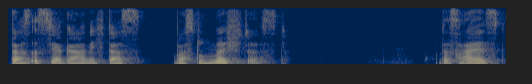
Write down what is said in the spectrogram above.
das ist ja gar nicht das, was du möchtest. Das heißt,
